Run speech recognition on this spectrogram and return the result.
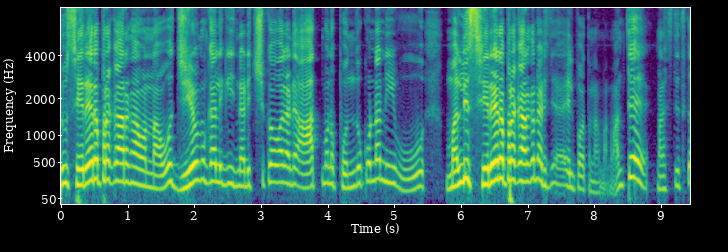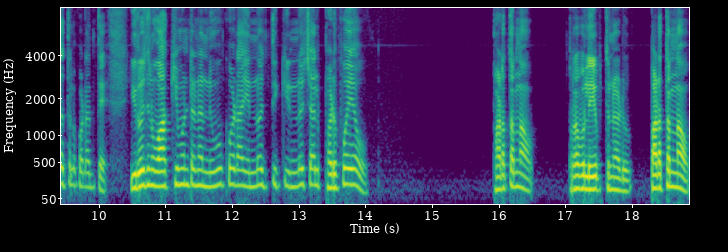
నువ్వు శరీర ప్రకారంగా ఉన్నావు జీవం కలిగి నడుచుకోవాలని ఆత్మను పొందకుండా నీవు మళ్ళీ శరీర ప్రకారంగా నడిచి వెళ్ళిపోతున్నావు మనం. అంతే మన స్థితిగతులు కూడా అంతే. ఈరోజు నువ్వు వాక్యం ఉంటున్నా నువ్వు కూడా ఎన్నో దిక్కు ఎన్నోసార్లు పడిపోయావు. పడుతున్నావు. ప్రభు లేపుతున్నాడు. పడుతున్నావు.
